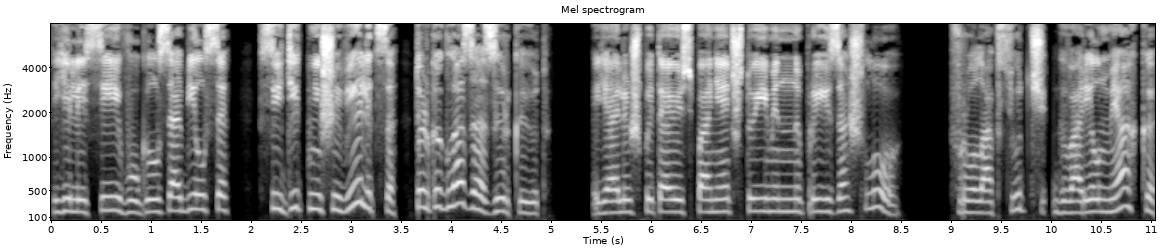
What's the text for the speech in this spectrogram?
Елисей в угол забился, сидит не шевелится, только глаза зыркают. Я лишь пытаюсь понять, что именно произошло. Фрол Аксютч говорил мягко,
